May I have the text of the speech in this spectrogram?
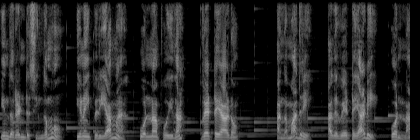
இந்த ரெண்டு சிங்கமும் இணை பிரியாம ஒன்னா போய் தான் வேட்டையாடும். அந்த மாதிரி அது வேட்டையாடி ஒன்னா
